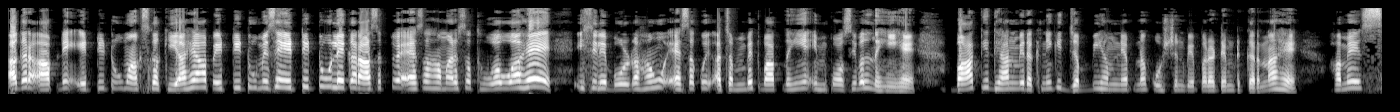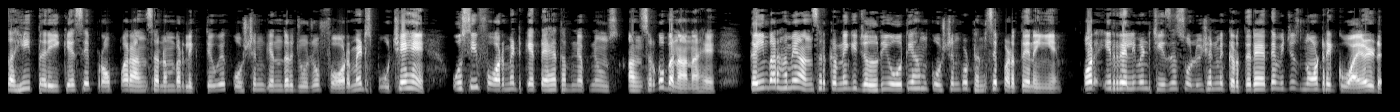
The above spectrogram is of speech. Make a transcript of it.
अगर आपने 82 मार्क्स का किया है, आप 82 में से 82 लेकर आ सकते हो। ऐसा हमारे साथ हुआ हुआ है। इसीलिए बोल रहा हूँ, ऐसा कोई अचंबित बात नहीं है इम्पॉसिबल नहीं है। बात ये ध्यान में रखने की जब भी हमने अपना क्वेश्चन पेपर अटेम्प्ट करना है हमें सही तरीके से प्रॉपर आंसर नंबर लिखते हुए क्वेश्चन के अंदर जो जो फॉर्मेट्स पूछे हैं, उसी फॉर्मेट के तहत हमने अपने आंसर को बनाना है। कई बार हमें आंसर करने की जल्दी होती है, हम क्वेश्चन को ढंग से पढ़ते नहीं है और इरेलीवेंट चीज़ें सॉल्यूशन में करते रहते हैं विच इज़ नॉट रिक्वायर्ड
